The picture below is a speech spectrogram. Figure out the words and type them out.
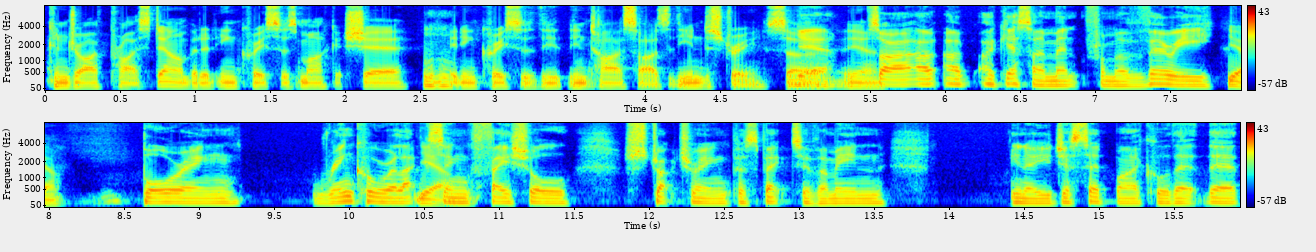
can drive price down, but it increases market share. Mm-hmm. It increases the entire size of the industry. So yeah, yeah. So I, I, I guess I meant from a very yeah boring wrinkle relaxing yeah. facial structuring perspective. I mean, you know, you just said, Michael, that they're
